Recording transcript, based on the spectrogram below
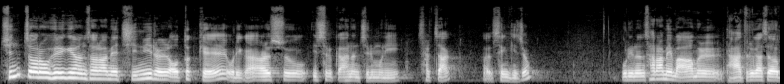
진짜로 회개한 사람의 진위를 어떻게 우리가 알 수 있을까 하는 질문이 살짝 생기죠. 우리는 사람의 마음을 다 들어가서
